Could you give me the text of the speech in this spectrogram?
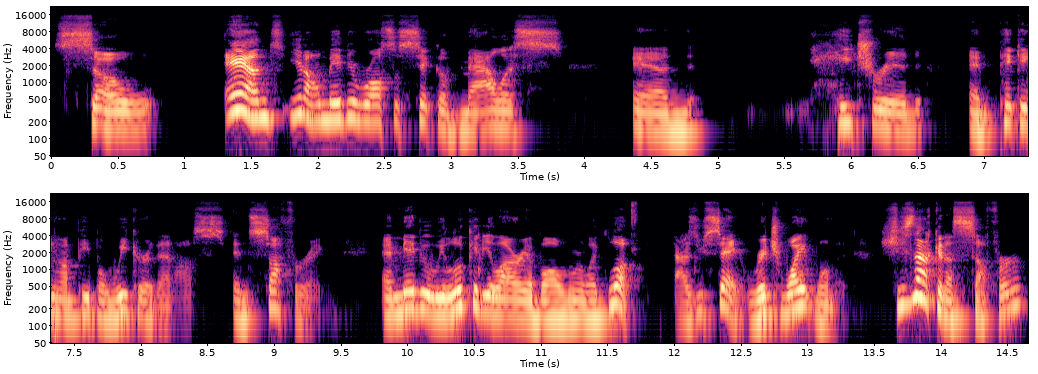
So, and you know, maybe we're also sick of malice and hatred and picking on people weaker than us and suffering. And maybe we look at Ilaria Ball and we're like, look, as you say, rich white woman. She's not going to suffer.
